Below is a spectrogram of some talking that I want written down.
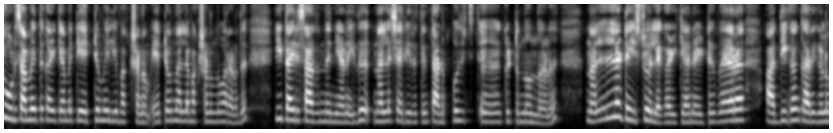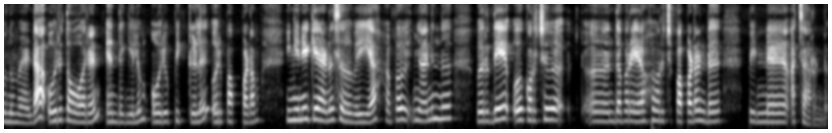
ചൂട് സമയത്ത് കഴിക്കാൻ പറ്റിയ ഏറ്റവും വലിയ ഭക്ഷണം ഏറ്റവും നല്ല ഭക്ഷണം എന്ന് പറയുന്നത് ഈ തൈര് സാധനം തന്നെയാണ്. ഇത് നല്ല ശരീരത്തിന് തണുപ്പ് കിട്ടുന്ന ഒന്നാണ്. നല്ല ടേസ്റ്റും അല്ലേ കഴിക്കാനായിട്ട്. വേറെ അധികം കറികളൊന്നും വേണ്ട. ഒരു തോരൻ എന്തെങ്കിലും ഒരു പിക്കിൾ ഒരു പപ്പടം ഇങ്ങനെയൊക്കെയാണ് സെർവ് ചെയ്യുക. അപ്പോൾ ഞാനിന്ന് വെറുതെ കുറച്ച് എന്താ പറയുക കുറച്ച് പപ്പടം ഉണ്ട് പിന്നെ അച്ചാറുണ്ട്.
